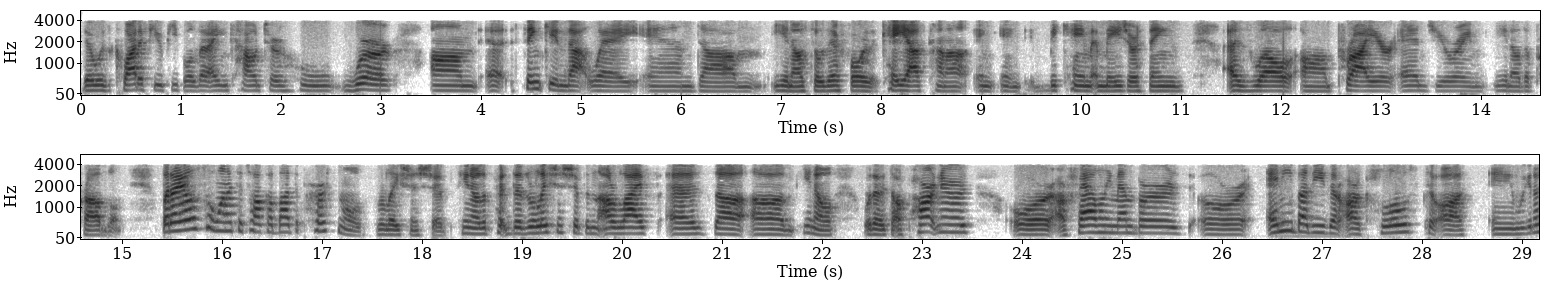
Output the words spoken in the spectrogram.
there was quite a few people that I encountered who were um uh, thinking that way. And um you know so therefore the chaos kind of in, in became a major thing as well um prior and during you know the problem. But I also wanted to talk about the personal relationships, you know, the the relationship in our life as uh, um, you know, whether it's our partners or our family members or anybody that are close to us, and we're gonna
